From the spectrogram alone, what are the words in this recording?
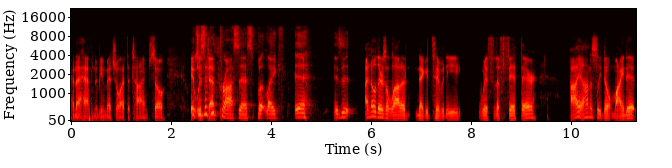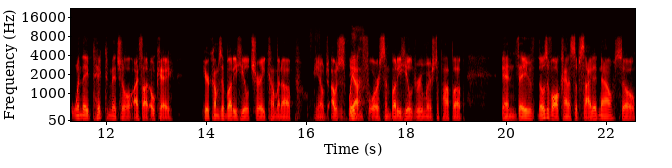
and that happened to be Mitchell at the time. So it Which was is a good process, but like, eh, is it? I know there's a lot of negativity with the fit there. I honestly don't mind it. When they picked Mitchell, I thought, okay, here comes a Buddy Hield trade coming up. You know, I was just waiting Yeah. for some Buddy Hield rumors to pop up, and they've those have all kind of subsided now. So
